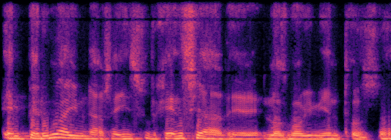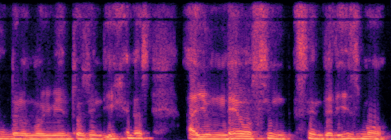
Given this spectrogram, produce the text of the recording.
en Perú hay una reinsurgencia de los movimientos, de los movimientos indígenas. Hay un neosenderismo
